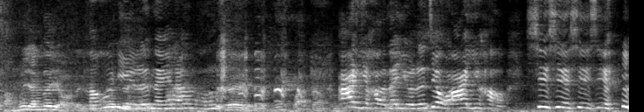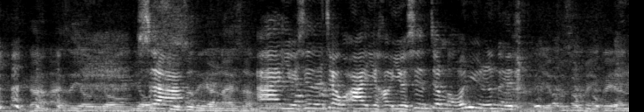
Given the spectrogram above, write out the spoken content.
什，么人都有的。老女人来了。对，你不用管他。阿姨好呢，有人叫我阿姨好，谢谢谢谢。你看，还是有有有素质的人来是很多。啊，有些人叫我阿姨好，有些人叫老女人来了。呃也不是每个人。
